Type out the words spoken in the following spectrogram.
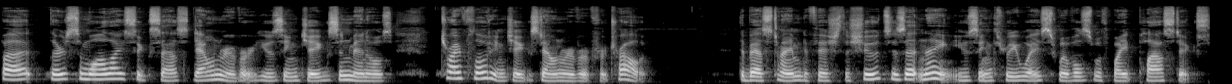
but there's some walleye success downriver using jigs and minnows Try floating jigs downriver for trout. The best time to fish the chutes is at night using three way swivels with white plastics.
